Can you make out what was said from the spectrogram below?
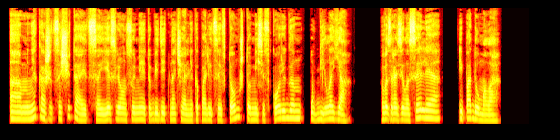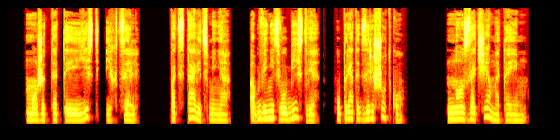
«А мне кажется, считается, если он сумеет убедить начальника полиции в том, что миссис Корриган убила я», — возразила Селия и подумала. «Может, это и есть их цель? Подставить меня, обвинить в убийстве, упрятать за решетку. Но зачем это им?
